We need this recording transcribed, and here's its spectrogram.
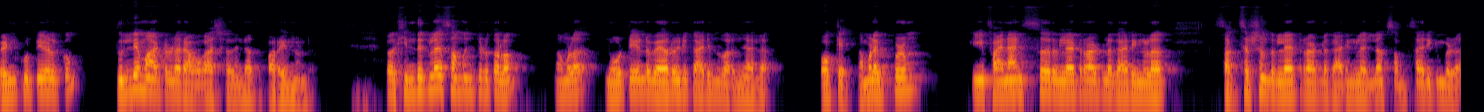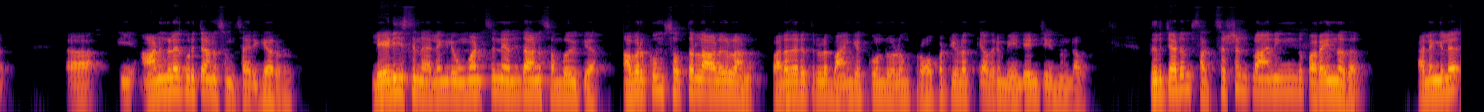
പെൺകുട്ടികൾക്കും തുല്യമായിട്ടുള്ള ഒരു അവകാശം അതിന്റെ അകത്ത് പറയുന്നുണ്ട്. ഇപ്പോൾ ഹിന്ദുക്കളെ സംബന്ധിച്ചിടത്തോളം നമ്മൾ നോട്ട് ചെയ്യേണ്ട വേറൊരു കാര്യം എന്ന് പറഞ്ഞാൽ ഓക്കെ നമ്മളെപ്പോഴും ഈ ഫൈനാൻസ് റിലേറ്റഡ് ആയിട്ടുള്ള കാര്യങ്ങൾ സക്സഷൻ റിലേറ്റഡ് ആയിട്ടുള്ള കാര്യങ്ങളെല്ലാം സംസാരിക്കുമ്പോൾ ഈ ആണുങ്ങളെ കുറിച്ചാണ് സംസാരിക്കാറുള്ളത്. ലേഡീസിന് അല്ലെങ്കിൽ വുമൺസിന് എന്താണ് സംഭവിക്കുക? അവർക്കും സ്വത്തുള്ള ആളുകളാണ്. പലതരത്തിലുള്ള ബാങ്ക് അക്കൗണ്ടുകളും പ്രോപ്പർട്ടികളൊക്കെ അവർ മെയിന്റെയിൻ ചെയ്യുന്നുണ്ടാവും. തീർച്ചയായിട്ടും സക്സഷൻ പ്ലാനിംഗ് എന്ന് പറയുന്നത് അല്ലെങ്കിൽ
